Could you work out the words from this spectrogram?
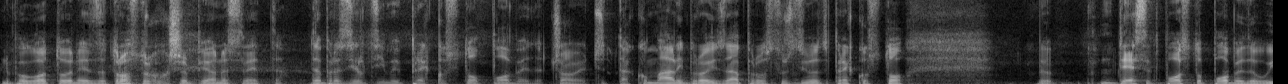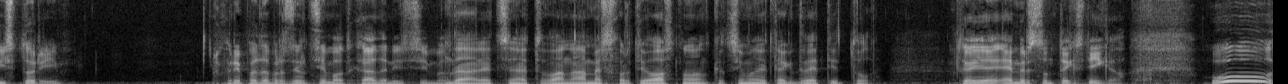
Ne, pogotovo ne za trostrukog šampiona sveta. Da Brazilci imaju preko 100 pobjeda, čoveče. Tako mali broj zapravo suštini preko 100 10% pobjeda u istoriji pripada Brazilcima od kada nisu imali. Da, recimo, eto, Van Amersfoort je osnovan kad su imali tek dve titule. Kad je Emerson tek stigao. Uuu,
